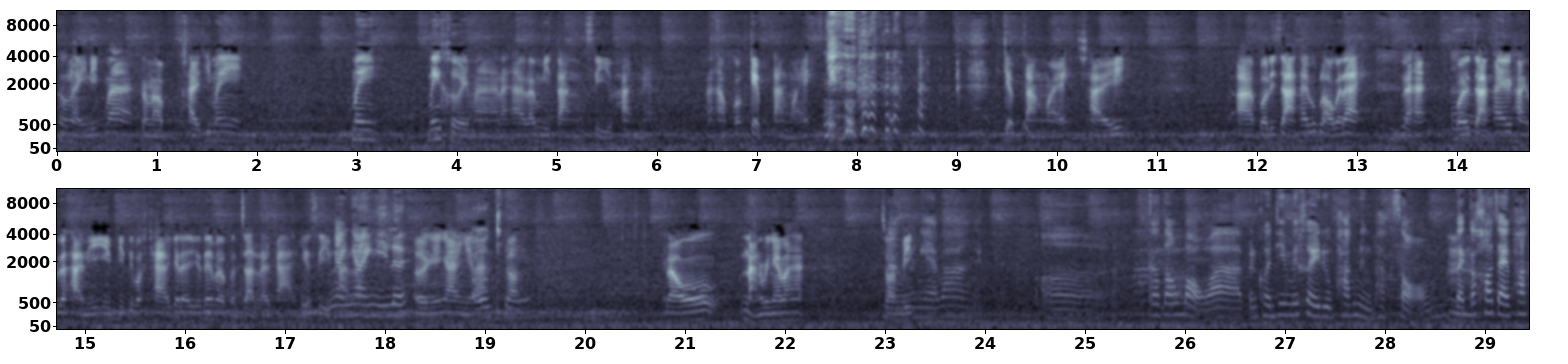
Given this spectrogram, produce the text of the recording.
ตรงไหนนิกมากสำหรับใครที่ไม่ไม่ไม่เคยมานะฮะ แล้วมีตังสี่พันเนี่ยนะครับ ก็เก็บตังค์ไว้ เก็บตังค์ไว้ใช้อ่า บริจาคให้พวกเราก็ได้นะฮะอบริจาคให้ทางสถานี Infinity Podcast ก็ได้ก็ได้มาประจัดรายการเยอะสี่พัง่ายๆอย่างนี้เลยเออง่ายๆอย่างเงี้ยโอนะเคก็แล้วหนังเป็นไงบ้างฮะ John Wick เป็นไงบ้างเออก็ต้องบอกว่าเป็นคนที่ไม่เคยดูภาคหนึ่งภาคสองอืมแต่ก็เข้าใจภาค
